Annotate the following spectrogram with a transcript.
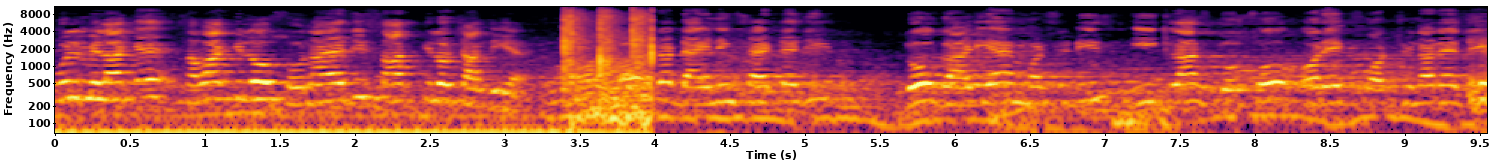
कुल मिला के सवा किलो सोना है जी सात किलो चांदी है डाइनिंग सेट है जी दो गाड़ी है मर्सिडीज ई क्लास 200 और एक फॉर्च्यूनर है जी।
